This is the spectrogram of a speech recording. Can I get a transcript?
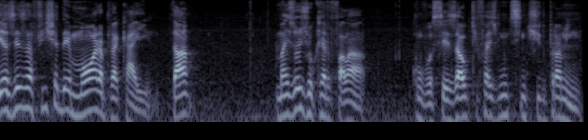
E às vezes a ficha demora para cair, tá? Mas hoje eu quero falar com vocês algo que faz muito sentido para mim.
